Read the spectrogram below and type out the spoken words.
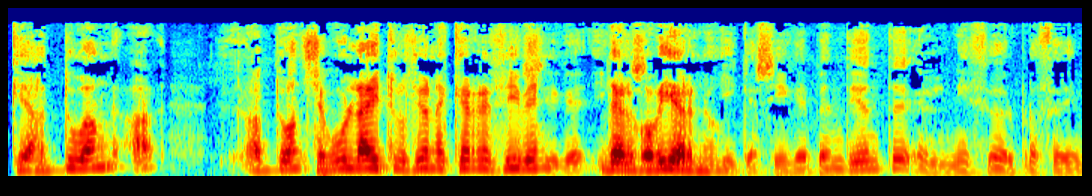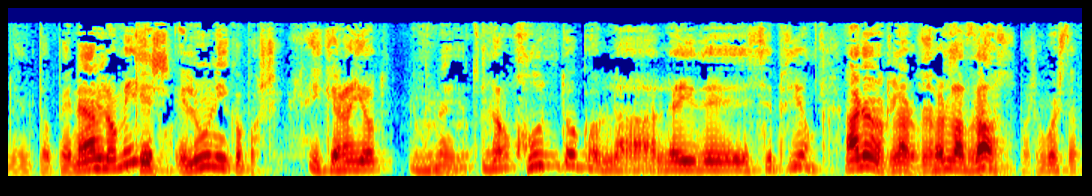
que actúan actúan según las instrucciones que reciben del gobierno. Y que sigue pendiente el inicio del procedimiento penal, que es el único posible. Y que no hay otro. No, junto con la ley de excepción. Ah, no, claro. Son las dos. Por supuesto.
